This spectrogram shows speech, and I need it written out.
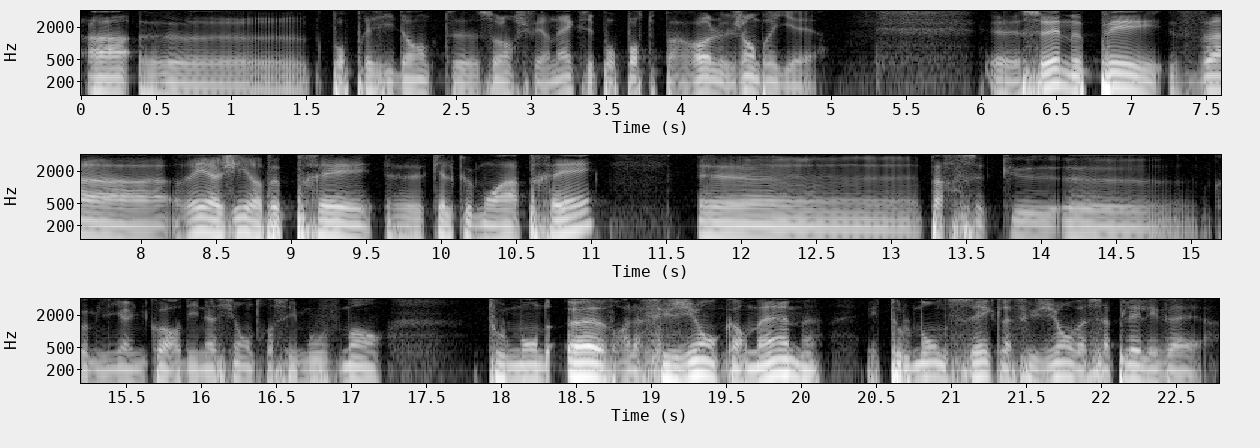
a euh, pour présidente Solange Fernex et pour porte-parole Jean Brière. ce MEP va réagir à peu près quelques mois après. parce que, comme il y a une coordination entre ces mouvements, tout le monde œuvre à la fusion quand même, et tout le monde sait que la fusion va s'appeler les Verts.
